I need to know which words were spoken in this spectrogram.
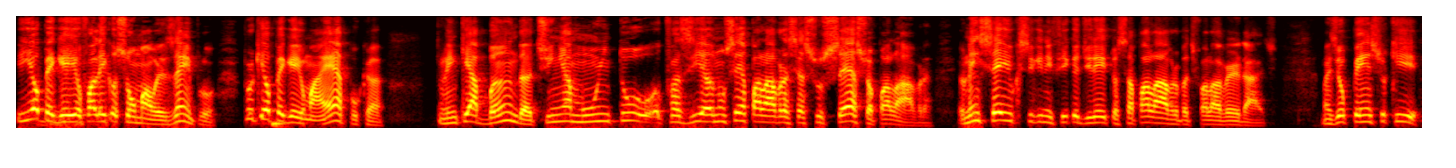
E eu peguei, eu falei que eu sou um mau exemplo, porque eu peguei uma época em que a banda tinha muito, fazia, eu não sei a palavra se é sucesso a palavra. Eu nem sei o que significa direito essa palavra para te falar a verdade. Mas eu penso que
